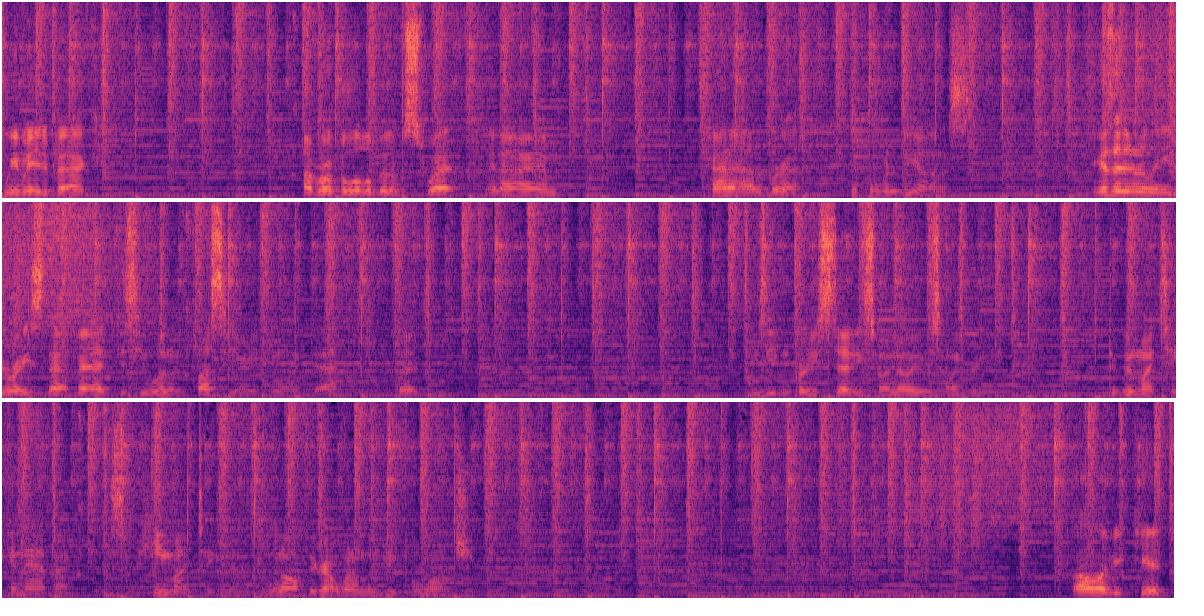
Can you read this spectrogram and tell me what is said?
We made it back. I broke a little bit of a sweat and I am kind of out of breath, if I'm going to be honest. I guess I didn't really need to race that bad because he wasn't fussy or anything like that, but he's eating pretty steady so I know he was hungry. I think we might take a nap after this, or he might take a nap, and then I'll figure out what I'm going to do for lunch. I love you, kid.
